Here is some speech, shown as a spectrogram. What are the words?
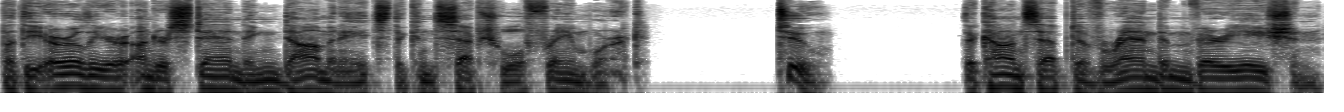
but the earlier understanding dominates the conceptual framework. 2. The concept of random variation,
